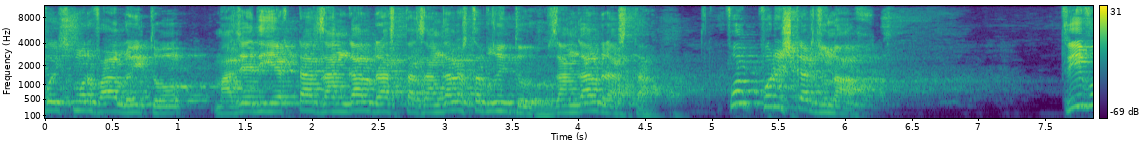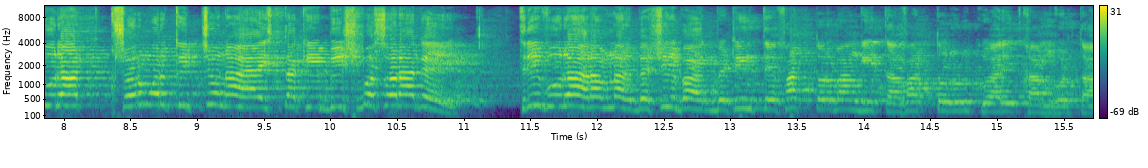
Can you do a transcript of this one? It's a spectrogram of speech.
পৈসমর ফাড় হইতো। মাঝে দিয়ে একটা জাঙ্গাল রাস্তা জাঙ্গাল রাস্তা বুঝিতো? জাঙ্গাল রাস্তা। খুব পরিষ্কার জুনা ত্রিপুরাত সরমর কিচ্ছু নাই, আজ তাকি বিশ বছর আগে ত্রিপুরার আপনার বেশিরভাগ বেটিনতে ফাত্তর বাঙ্গিতা ফাত্তরুর কুয়ারিত কাম করতা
